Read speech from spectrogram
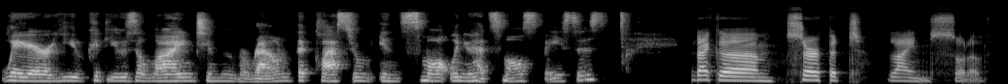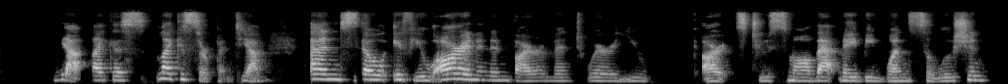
where you could use a line to move around the classroom in small when you had small spaces, like a um, serpent line, sort of. Yeah, like a like a serpent. Yeah. And so, if you are in an environment where you art's too small, that may be one solution.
